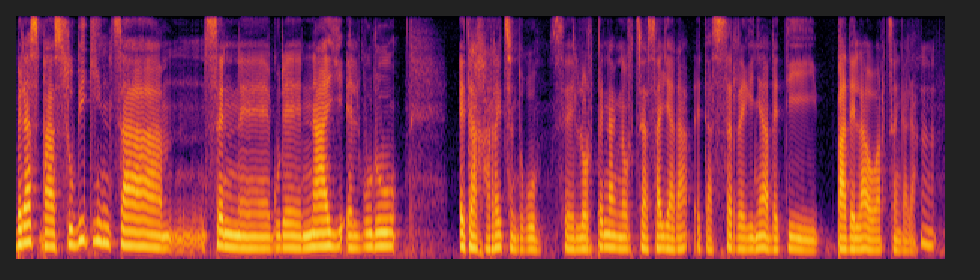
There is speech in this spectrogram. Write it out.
Beraz, ba, zubikintza mm, zen e, gure nahi, helburu eta jarraitzen dugu. Ze lorpenak neurtzea zaila da, eta zer egina beti badela ohartzen gara. Mm.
